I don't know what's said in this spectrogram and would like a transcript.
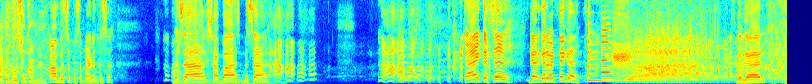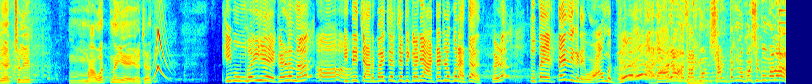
आता बसू कमी हा बसा बसा पाण्यात बसा. बसा शाबास बसा. काय कसं? गरगर वाटते का? गरगर. मी ऍक्च्युली मावत नाहीये ह्याच्यात. ही मुंबई आहे कळलं ना? इथे चार बाय चारच्या ठिकाणी आठ आठ लोक राहतात. कळलं? तू तर एकटाच इकडे. वा मज्जा. बारा हजार घेऊन शहाणपण नको शिकू मला.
